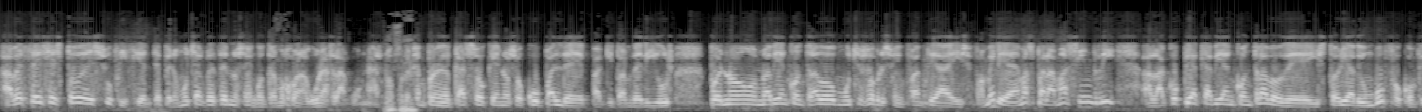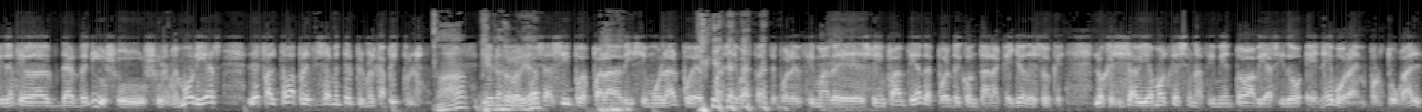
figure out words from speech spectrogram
A veces esto es suficiente, pero muchas veces nos encontramos con algunas lagunas, ¿no? Por ejemplo, en el caso que nos ocupa, el de Paquito Arderius, pues no, no había encontrado mucho sobre su infancia y su familia. Y además, para más Inri, a la copia que había encontrado de Historia de un bufo, Confidencia de Arderius, su, sus memorias, le faltaba precisamente el primer capítulo. Ah, qué y casualidad. pues así, pues para disimular, pues pasé bastante por encima de su infancia, después de contar aquello de eso que lo que sí sabíamos que su nacimiento había sido en Évora, en Portugal,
